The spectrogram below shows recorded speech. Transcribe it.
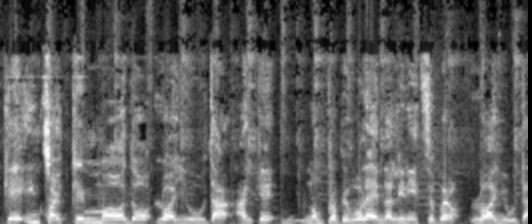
che in qualche sì. modo lo aiuta, anche non proprio volendo all'inizio, però lo aiuta.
